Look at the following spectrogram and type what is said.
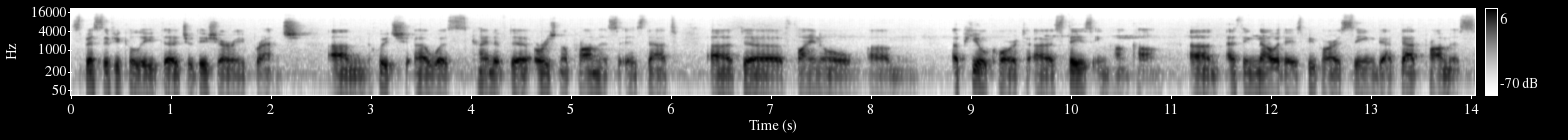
specifically the judiciary branch, um, which uh, was kind of the original promise is that the final um, appeal court stays in Hong Kong. Um, I think nowadays people are seeing that that promise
